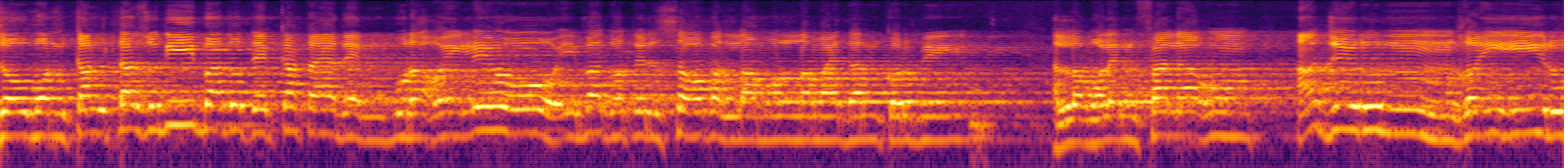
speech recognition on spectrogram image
যৌবন কালটা যদি ইবাদতে কাটায় দেন, বুড়া হইলেও ইবাদতের সব আল্লাহ মোল্লা ময়দান করবেন আল্লাহ বলেন, ফালাহুম আজরুন গায়রু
